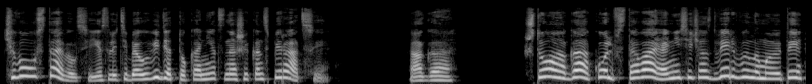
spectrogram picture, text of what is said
«Чего уставился? Если тебя увидят, то конец нашей конспирации». «Ага». «Что ага? Коль, вставай, они сейчас дверь выломают и...»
